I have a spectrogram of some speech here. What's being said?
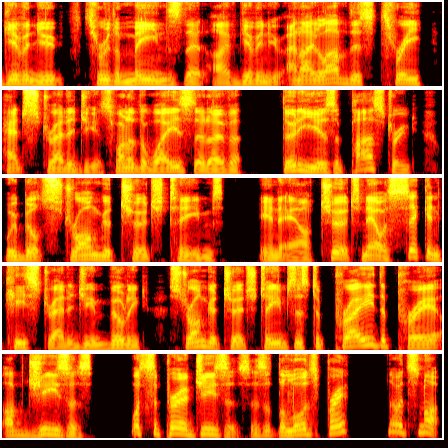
given you through the means that I've given you. And I love this three hat strategy. It's one of the ways that over 30 years of pastoring, we built stronger church teams in our church. Now, a second key strategy in building stronger church teams is to pray the prayer of Jesus. What's the prayer of Jesus? Is it the Lord's Prayer? No, it's not.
